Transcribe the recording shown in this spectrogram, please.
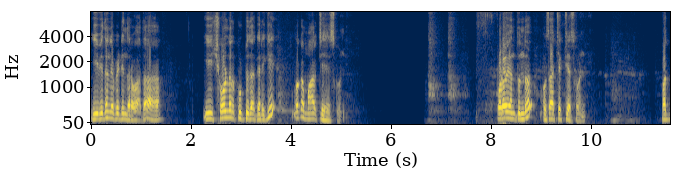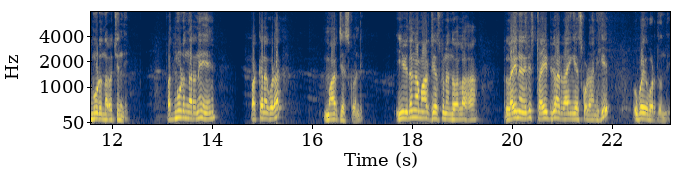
ఈ విధంగా పెట్టిన తర్వాత ఈ షోల్డర్ కుట్టు దగ్గరికి ఒక మార్క్ చేసేసుకోండి. పొడవు ఎంత ఉందో ఒకసారి చెక్ చేసుకోండి. పదమూడున్నర వచ్చింది. పదమూడున్నరని పక్కన కూడా మార్క్ చేసుకోండి. ఈ విధంగా మార్క్ చేసుకునేందువల్ల లైన్ అనేది స్ట్రైట్గా డ్రాయింగ్ వేసుకోవడానికి ఉపయోగపడుతుంది.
